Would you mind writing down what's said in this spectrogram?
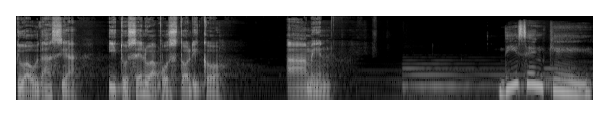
tu audacia y tu celo apostólico. Amén. Dicen que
